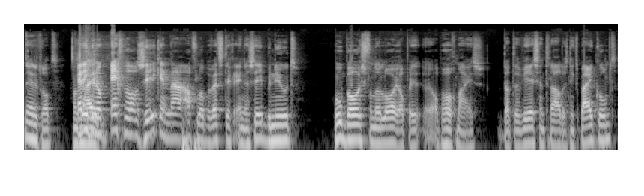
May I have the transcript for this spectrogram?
Nee, dat klopt. Want En ik ben ook echt wel, zeker na afgelopen wedstrijd tegen NEC, benieuwd hoe boos Van der Looy op, op Hoogma is. Dat er weer centraal dus niks bij komt.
